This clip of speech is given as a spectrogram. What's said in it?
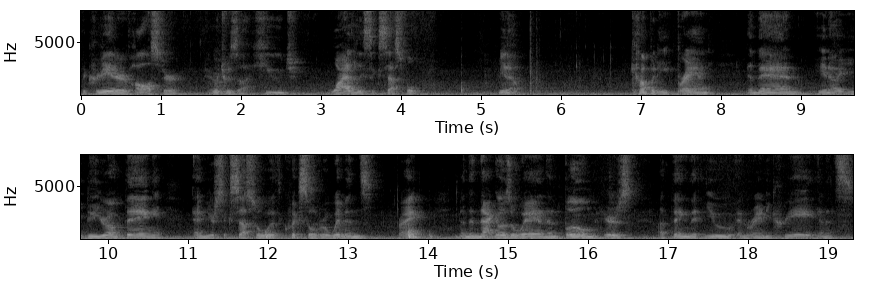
the creator of Hollister, which was a huge, widely successful, you know, company brand, and then you know you do your own thing, and you're successful with Quiksilver Women's, right? And then that goes away, and then boom, here's a thing that you and Randy create, and it's,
